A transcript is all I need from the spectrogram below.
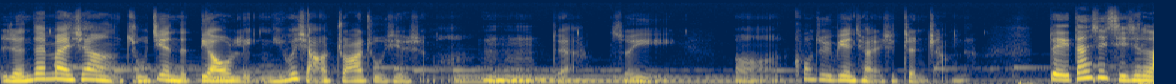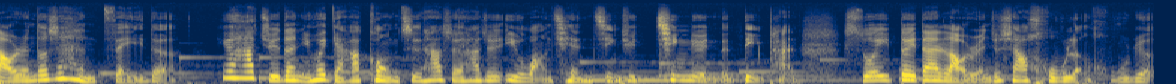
人在迈向逐渐的凋零，你会想要抓住些什么？嗯哼。对啊，所以呃，控制欲变强也是正常的。对，但是其实老人都是很贼的，因为他觉得你会给他控制他，所以他就一往前进去侵略你的地盘，所以对待老人就是要忽冷忽热。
